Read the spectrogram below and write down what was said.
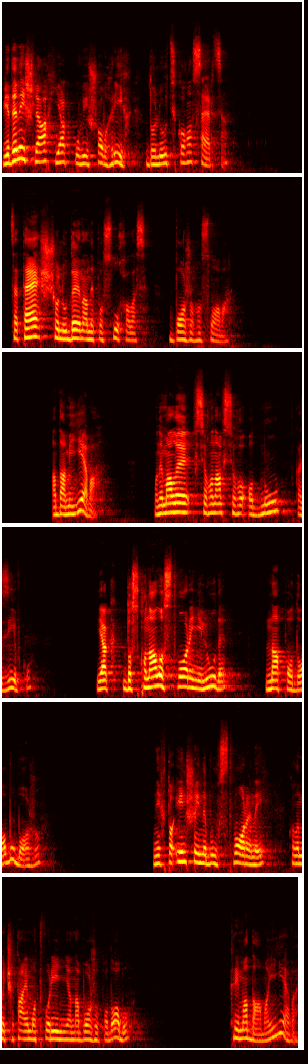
Єдиний шлях, як увійшов гріх до людського серця, це те, що людина не послухалась Божого Слова. Адам і Єва. Вони мали всього-навсього одну вказівку, як досконало створені люди на подобу Божу. Ніхто інший не був створений, коли ми читаємо творіння на Божу подобу, крім Адама і Єви.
